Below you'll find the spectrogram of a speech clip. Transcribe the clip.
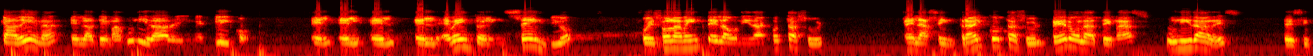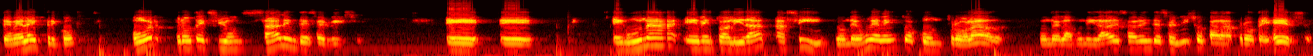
cadena en las demás unidades. Y me explico. El, el, el, el evento, el incendio, fue solamente en la unidad Costa Sur, en la central Costa Sur, pero las demás unidades del sistema eléctrico, por protección, salen de servicio. Eh, en una eventualidad así, donde es un evento controlado, donde las unidades salen de servicio para protegerse,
